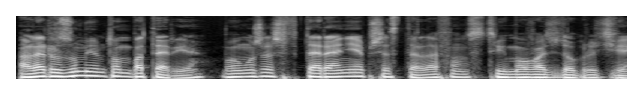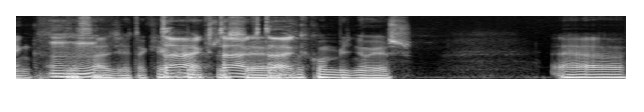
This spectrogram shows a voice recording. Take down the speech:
ale rozumiem tą baterię, bo możesz w terenie przez telefon streamować dobry dźwięk w Mhm. zasadzie, tak jak Tak, dobrze tak, tak. wykombinujesz. E,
